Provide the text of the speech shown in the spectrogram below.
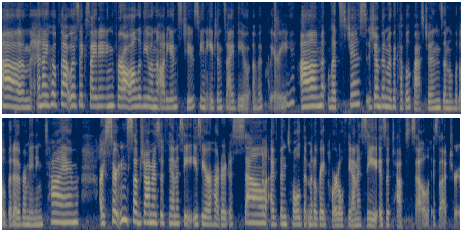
um, and I hope that was exciting for all of you in the audience to see an agent's eye view of a query. Um, let's just jump in with a couple questions and a little bit of remaining time. Are certain subgenres of fantasy easier or harder to sell? I've been told that middle grade portal fantasy is a tough sell. Is that true?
